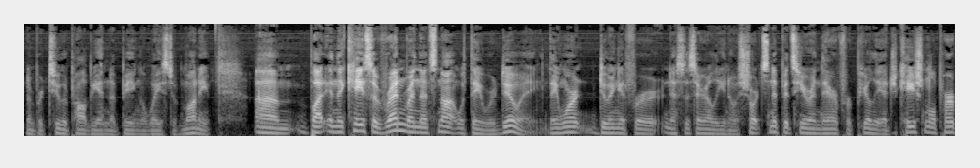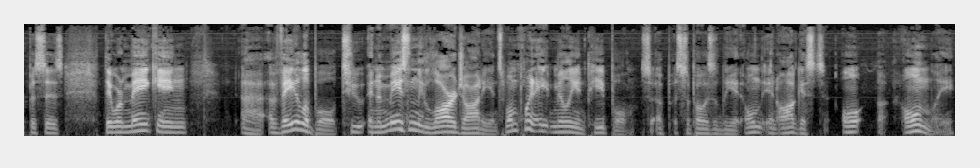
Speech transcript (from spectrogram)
Number two, it would probably end up being a waste of money. Um, but in the case of Renren, that's not what they were doing. They weren't doing it for necessarily you know short snippets here and there for purely educational purposes. They were making uh, available to an amazingly large audience 1.8 million people supposedly in, only in august uh, only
